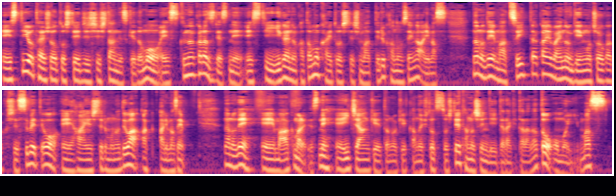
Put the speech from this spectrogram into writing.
ST を対象として実施したんですけども、え少なからずですね、ST 以外の方も回答してしまっている可能性があります。なので、まあ、Twitter 界隈の言語聴覚士すべてを、え反映しているものではありません。なので、えーまあ、あくまでですね、え一アンケートの結果の一つとして楽しんでいただけたらなと思います。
